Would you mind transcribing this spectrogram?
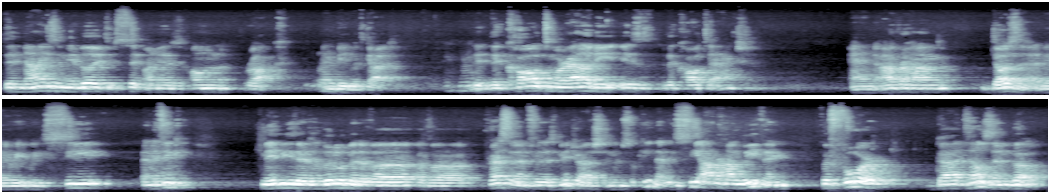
denies him the ability to sit on his own rock and be with God. Mhm. The, the call to morality is the call to action. And Abraham does that. I mean, we, we see, and I think maybe there's a little bit of a, of a precedent for this midrash in the psukim that we see Abraham leaving before God tells him go.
